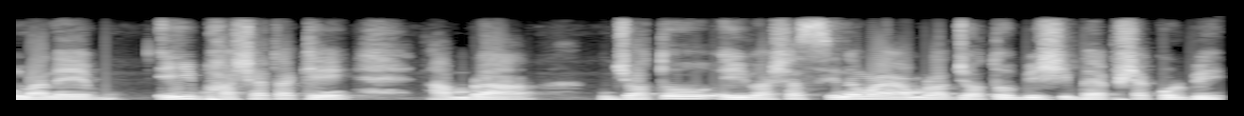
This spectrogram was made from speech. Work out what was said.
মানে এই ভাষাটাকে আমরা যত এই ভাষার সিনেমায় আমরা যত বেশি ব্যবসা করবে,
